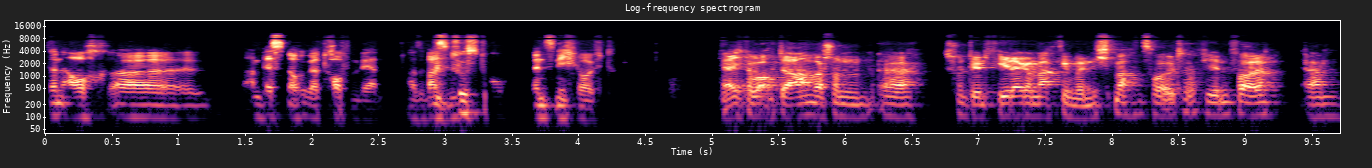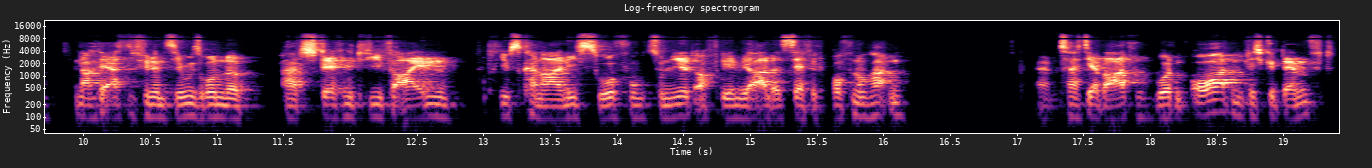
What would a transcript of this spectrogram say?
dann auch äh, am besten auch übertroffen werden. Also was mhm. tust du, wenn es nicht läuft? Ja, ich glaube, auch da haben wir schon, äh, schon den Fehler gemacht, den man nicht machen sollte, auf jeden Fall. Ähm, nach der ersten Finanzierungsrunde hat definitiv ein Vertriebskanal nicht so funktioniert, auf den wir alle sehr viel Hoffnung hatten. Ähm, das heißt, die Erwartungen wurden ordentlich gedämpft.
